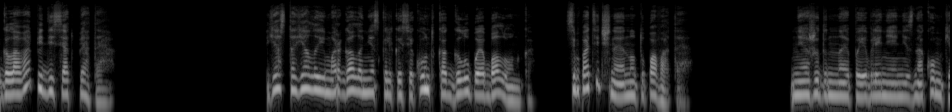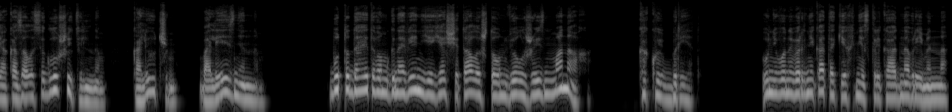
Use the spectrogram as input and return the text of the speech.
Глава 55. Я стояла и моргала несколько секунд, как глупая баллонка, симпатичная, но туповатая. Неожиданное появление незнакомки оказалось оглушительным, колючим, болезненным. Будто до этого мгновения я считала, что он вел жизнь монаха. Какой бред! У него наверняка таких несколько одновременно,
